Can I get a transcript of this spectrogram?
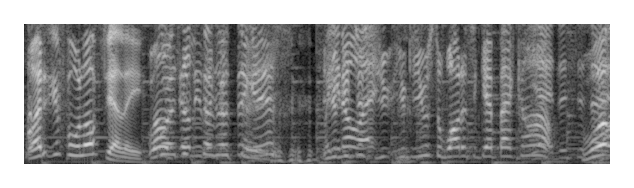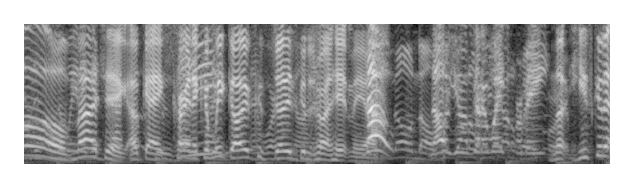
Why did you fall off, Jelly? Well, Where's Jelly, the the good thing is, Well, you, you can know just what? you, you can use the water to get back yeah, up. this is. a, Whoa, this is a way to get magic. back up Okay, to Crainer, can we go? and Because working Jelly's on gonna it. try and hit me No! no, no, No, we you gotta- gotta we wait gotta for wait me. for No, him. he's gonna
